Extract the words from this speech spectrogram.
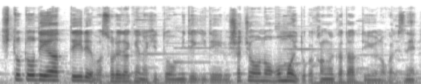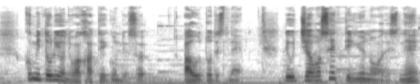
人と出会っていればそれだけの人を見てきている社長の思いとか考え方っていうのがですね、汲み取るように分かっていくんです。会うとですね。で、打ち合わせっていうのはですね、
